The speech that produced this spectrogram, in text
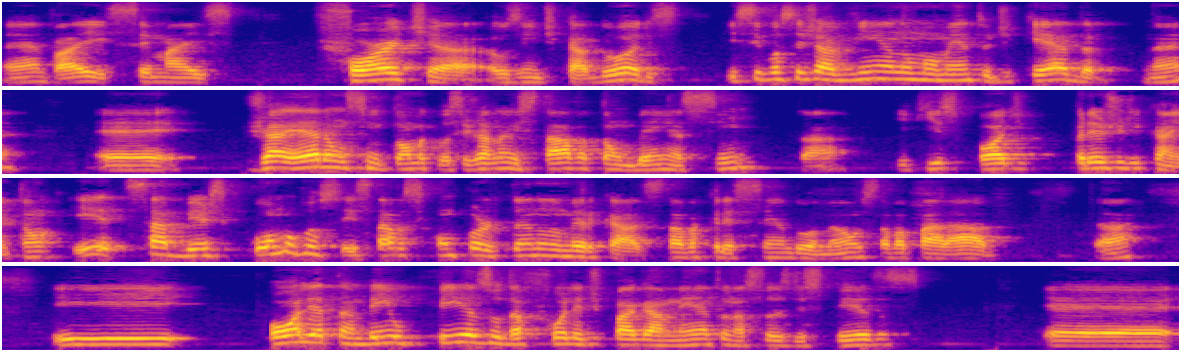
né? vai ser mais forte a, os indicadores. E se você já vinha no momento de queda, né? É, já era um sintoma que você já não estava tão bem assim, tá? E que isso pode prejudicar. Então, saber como você estava se comportando no mercado, estava crescendo ou não, estava parado, tá? E olha também o peso da folha de pagamento nas suas despesas. É,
